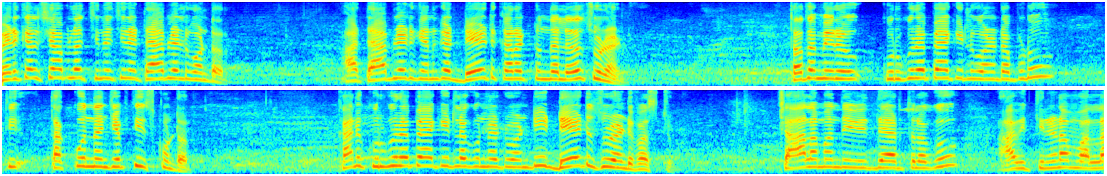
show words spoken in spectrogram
మెడికల్ షాప్లో చిన్న చిన్న ట్యాబ్లెట్ కొంటారు. ఆ ట్యాబ్లెట్ కనుక డేట్ కరెక్ట్ ఉందా లేదో చూడండి. తర్వాత మీరు కురుకురే ప్యాకెట్లు కొనేటప్పుడు తక్కువ ఉందని చెప్పి తీసుకుంటారు. కానీ కురుకురే ప్యాకెట్లకు ఉన్నటువంటి డేట్ చూడండి ఫస్ట్. చాలామంది విద్యార్థులకు అవి తినడం వల్ల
